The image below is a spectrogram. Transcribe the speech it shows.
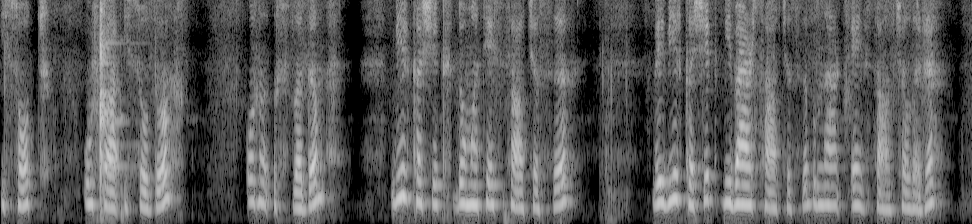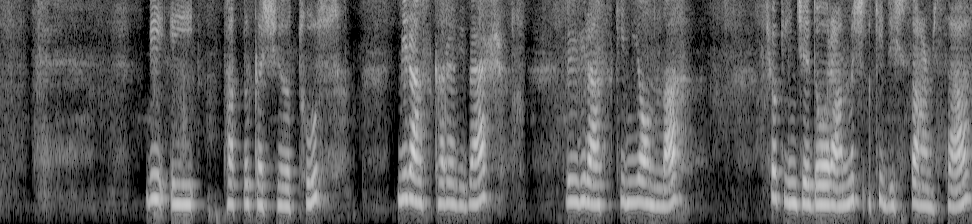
isot, Urfa isodu. Onu ısladım. Bir kaşık domates salçası ve bir kaşık biber salçası. Bunlar ev salçaları. Bir e, tatlı kaşığı tuz, biraz karabiber ve biraz kimyonla çok ince doğranmış iki diş sarımsağı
